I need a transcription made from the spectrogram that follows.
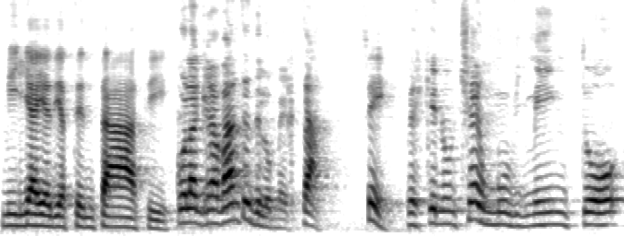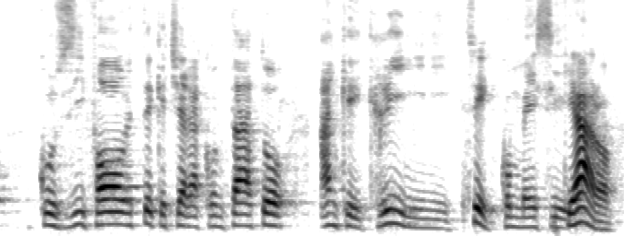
migliaia di attentati. Con l'aggravante dell'omertà, Sì, perché non c'è un movimento così forte che ci ha raccontato anche i crimini sì. commessi. Chiaro,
